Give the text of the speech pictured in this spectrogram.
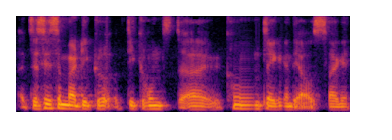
Das ist einmal die, die Grund, äh, grundlegende Aussage.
